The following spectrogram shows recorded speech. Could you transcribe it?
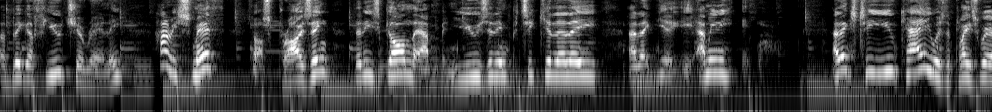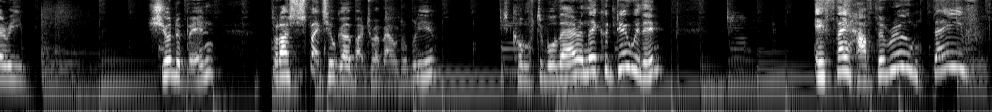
a bigger future, really. Harry Smith, it's not surprising that he's gone. They haven't been using him particularly. And I mean, NXT UK was the place where he should have been, but I suspect he'll go back to MLW. He's comfortable there, and they could do with him if they have the room. They've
